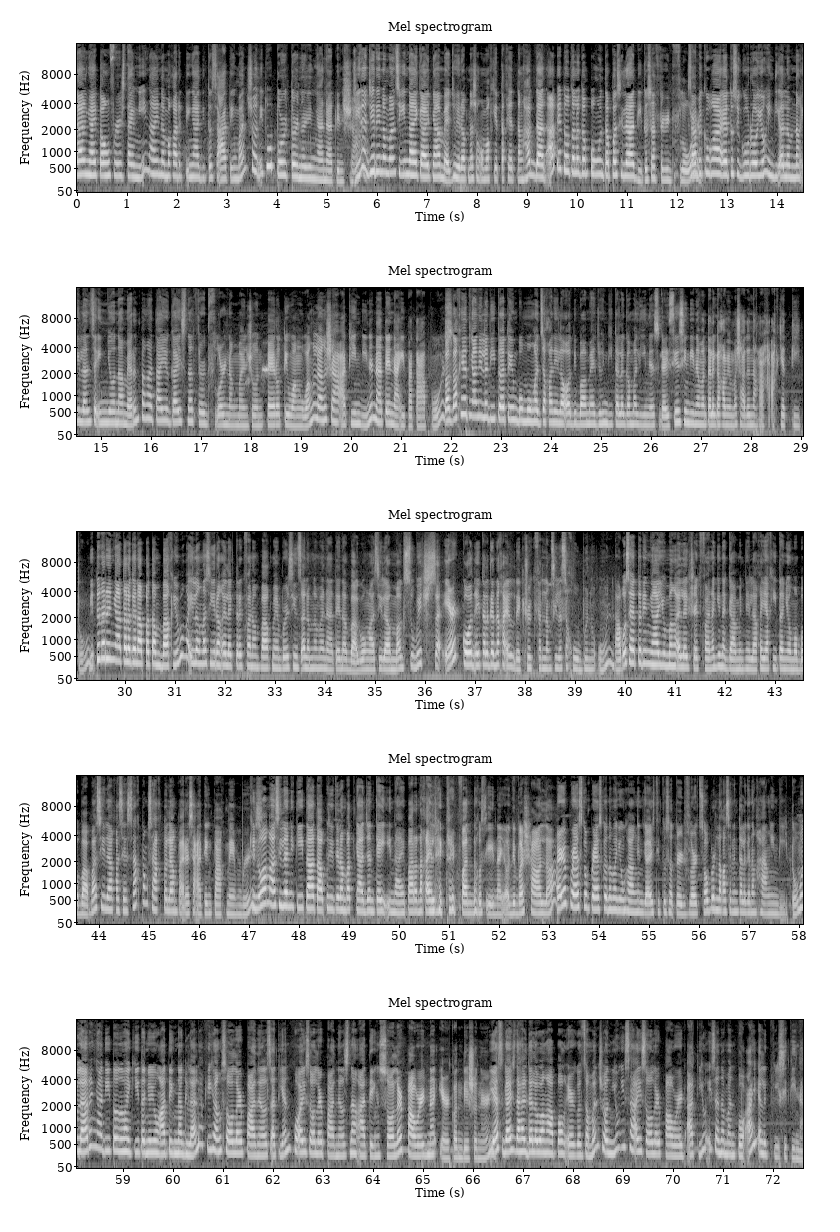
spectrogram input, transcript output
dahil nga ito ang first time ni Inay na makarating nga dito sa ating mansion, itutur-tur na rin nga natin siya. Gina Giri naman si Inay kahit nga medyo hirap na siyang umakyat-akyat ng hagdan at ito talagang pumunta pa sila dito sa third floor. Sabi ko nga, ito siguro yung hindi alam ng ilan sa inyo na meron pa nga tayo guys na third floor ng mansion pero tiwangwang lang siya at hindi na natin naipatapos. Pag-akyat nga nila dito, ito yung bumungad sa kanila. O, ba medyo hindi talaga malinis, guys. Since hindi naman talaga kami masyado nakakaakyat dito. Dito na rin nga talaga napatambak yung mga ilang nasirang electric fan ng pack members since alam naman natin na bago nga sila mag-switch sa aircon, ay talaga naka-electric fan lang sila sa kubo noon. Tapos, ito rin nga yung mga electric fan na ginagamit nila. Kaya kita nyo, mabababa sila kasi saktong-sakto lang para sa ating pack members. Kinuha nga sila ni tita, tapos itinambat nga dyan kay inay para naka-electric fan daw si inay. O, ba siya? Sala. Pero presko presko naman yung hangin guys dito sa third floor. Sobrang lakas rin talaga ng hangin dito. Mula rin nga dito nakikita nyo yung ating naglalakihang solar panels at yan po ay solar panels ng ating solar powered na air conditioner. Yes guys, dahil dalawa nga po ang aircon sa mansion, yung isa ay solar powered at yung isa naman po ay electricity na.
